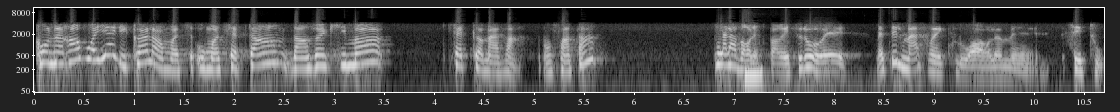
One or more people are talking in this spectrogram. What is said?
qu'on a renvoyé à l'école au mois de septembre dans un climat fait comme avant. On s'entend? Il allait avoir le sport études, oui. Mettez le masque dans les couloirs, là, mais c'est tout.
